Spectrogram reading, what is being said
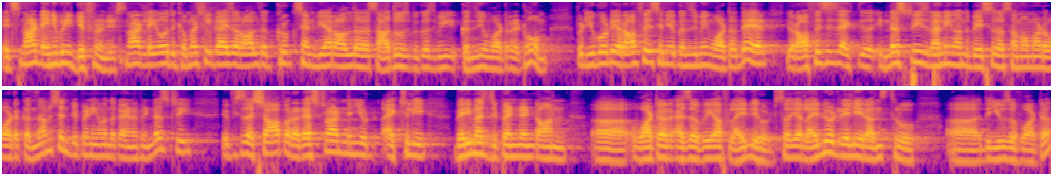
It's not anybody different. It's not like, oh, the commercial guys are all the crooks and we are all the sadhus because we consume water at home. But you go to your office and you're consuming water there. Your office is, the industry is running on the basis of some amount of water consumption, depending on the kind of industry. If it's a shop or a restaurant, then you're actually very much dependent on uh, water as a way of livelihood. So your livelihood really runs through uh, the use of water.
